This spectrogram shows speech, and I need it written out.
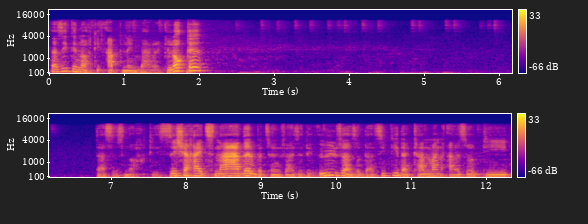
Da seht ihr noch die abnehmbare Glocke. Das ist noch die Sicherheitsnadel bzw. die Öse. Also da seht ihr, da kann man also die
